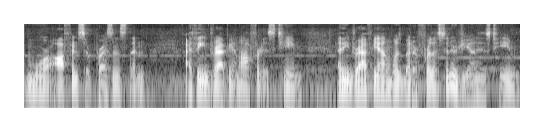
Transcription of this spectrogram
more offensive presence than I think Drapion offered his team. I think Drapion was better for the synergy on his team,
